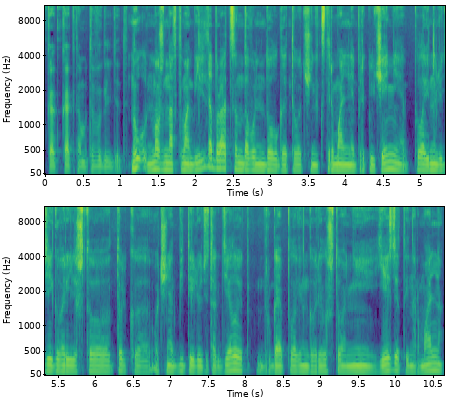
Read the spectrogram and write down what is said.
Как, как там это выглядит? Ну, можно на автомобиле добраться но довольно долго. Это очень экстремальное приключение. Половина людей говорили, что только очень отбитые люди так делают. Другая половина говорила, что они ездят и нормально.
